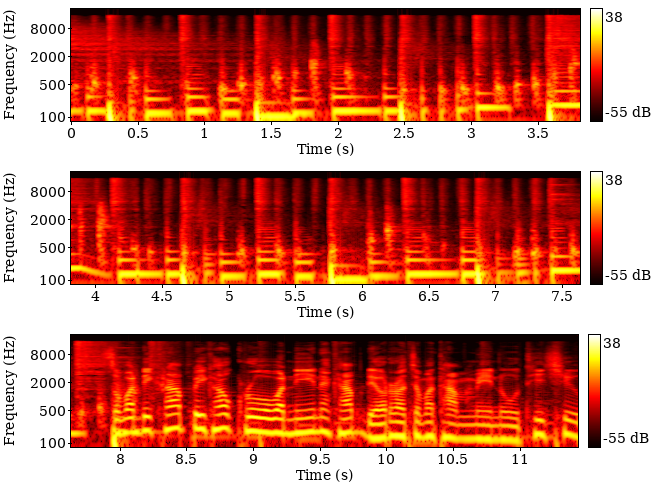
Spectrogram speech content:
สวัสดีครับปีเข้าครัววันนี้นะครับ เดี๋ยวเราจะมาทำเมนูที่ชื่อ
